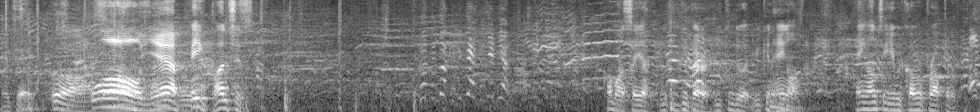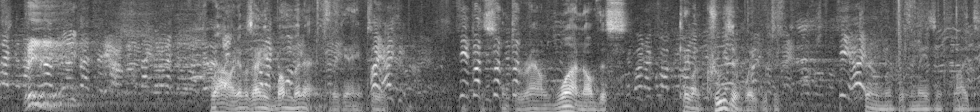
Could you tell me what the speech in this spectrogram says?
Okay. Oh, Whoa, yeah, big punches. Come on, Seiya. You can do better. You can do it. You can hang on. Hang on till you recover properly. wow, and it was only one minute into the game, too. It's into round one of this K1 Cruiserweight, which is turning into an amazing fight.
